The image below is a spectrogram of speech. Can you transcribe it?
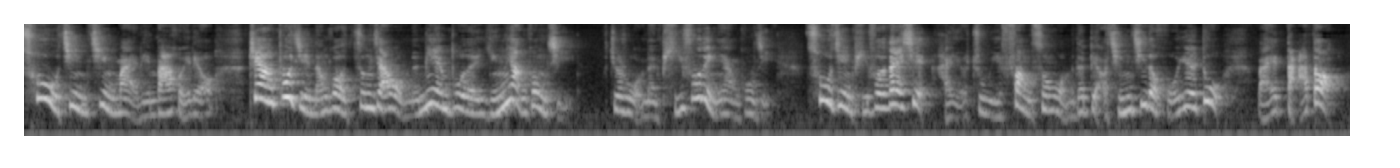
促进静脉淋巴回流，这样不仅能够增加我们面部的营养供给，就是我们皮肤的营养供给，促进皮肤的代谢，还有助于放松我们的表情肌的活跃度，来达到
